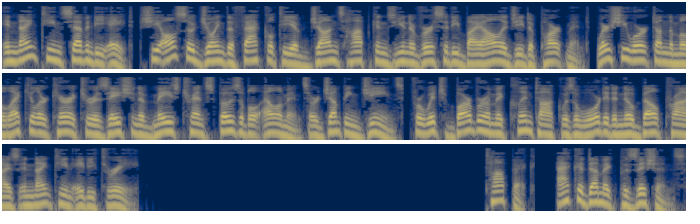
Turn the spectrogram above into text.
In 1978, she also joined the faculty of Johns Hopkins University Biology Department, where she worked on the molecular characterization of maize transposable elements or jumping genes, for which Barbara McClintock was awarded a Nobel Prize in 1983. Academic positions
